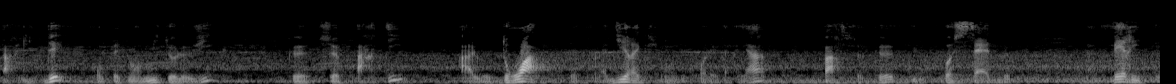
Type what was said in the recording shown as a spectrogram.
par l'idée complètement mythologique que ce parti a le droit la direction du prolétariat parce qu'il possède la vérité.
